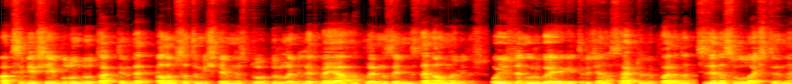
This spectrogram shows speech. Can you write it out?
Aksi bir şey bulunduğu takdirde alım satım işleminiz durdurulabilir veya haklarınız elinizden alınabilir. O yüzden Uruguay'a getireceğiniz her türlü paranın size nasıl ulaştığını,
